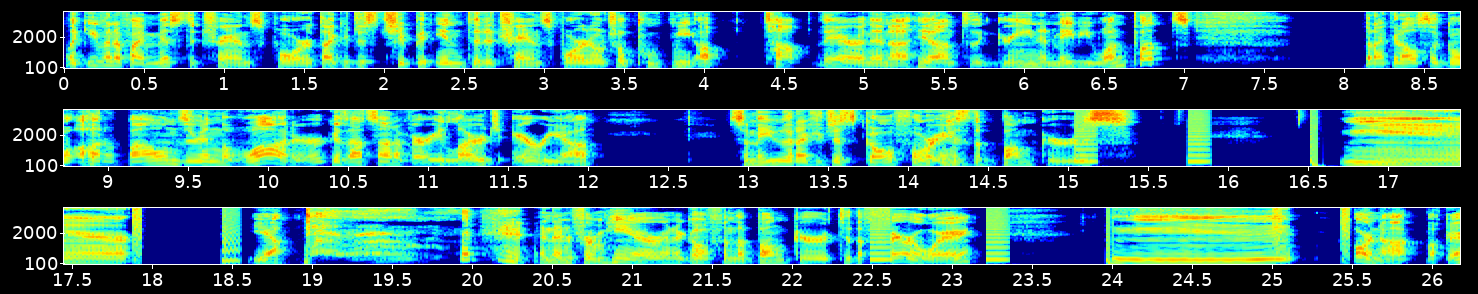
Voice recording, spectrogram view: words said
Like, even if I miss the transport, I could just chip it into the transport, which will poop me up top there, and then I'll hit onto the green and maybe one putt. but I could also go out of bounds or in the water, because that's not a very large area. So maybe what I should just go for is the bunkers. Yeah. Yeah. and then from here, we're going to go from the bunker to the fairway. Mm, or not. Okay.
